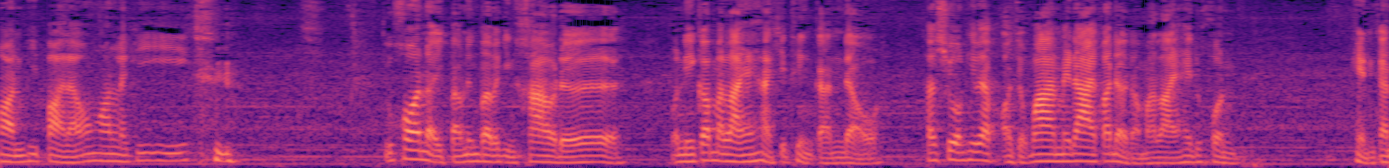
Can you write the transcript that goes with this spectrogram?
งอนพี่ปอยแล้วงอนอะไรพี่อีกทุกคนเดี๋ยวอีกแป๊บนึงปอยไปกินข้าวเด้อวันนี้ก็มาไลฟ์ให้หายคิดถึงกันเดี๋ยวถ้าช่วงที่แบบออกจากบ้านไม่ได้ก็เดี๋ยวเดี๋ยวมาไลฟ์ให้ทุกคน เห็นกัน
